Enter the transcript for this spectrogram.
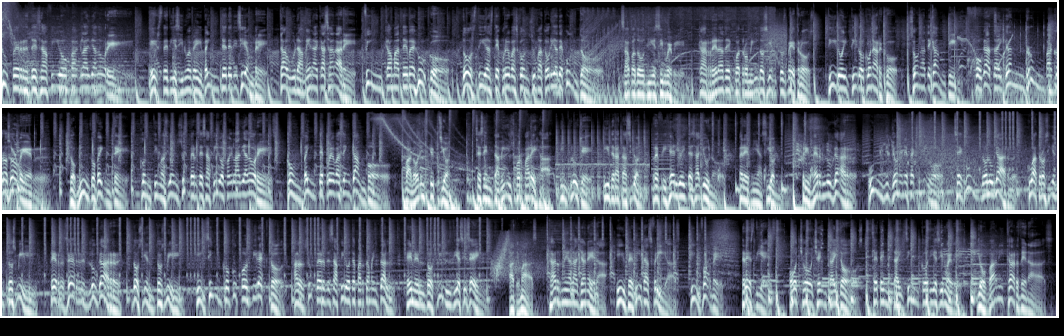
Super Desafío para Gladiadores. Este 19 y 20 de diciembre, Tauramena Casanare, Finca Matebejuco. Dos días de pruebas con sumatoria de puntos. Sábado 19, carrera de 4.200 metros, tiro y tiro con arco, zona de camping, fogata y gran rumba crossover. Domingo 20, continuación Super Desafío para Gladiadores, con 20 pruebas en campo. Valor inscripción, 60 mil por pareja. Incluye hidratación, refrigerio y desayuno. Premiación. Primer lugar, un millón en efectivo. Segundo lugar, 400 mil. Tercer lugar, 200 mil. Y cinco cupos directos al Super Desafío Departamental en el 2016. Además, carne a la llanera y bebidas frías. Informes 310-882-7519. Giovanni Cárdenas.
